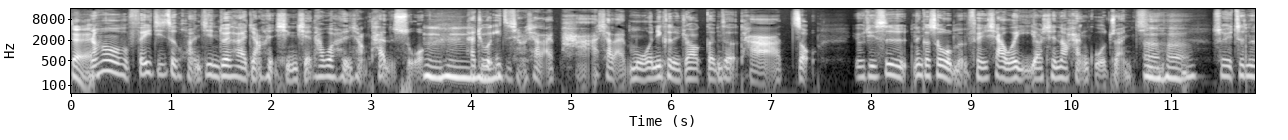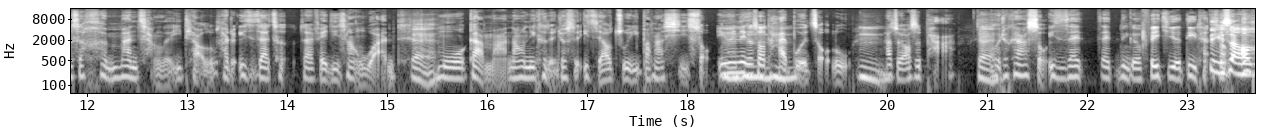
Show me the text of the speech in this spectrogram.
对，然后飞机这个环境对他来讲很新鲜，他会很想探索，嗯他就会一直想下来爬下来摸，你可能就要跟着他走。尤其是那个时候，我们飞夏威夷要先到韩国转机，所以真的是很漫长的一条路。他就一直在车在飞机上玩，摸干嘛？然后你可能就是一直要注意帮他洗手，因为那个时候他还不会走路，嗯他主要是爬。我就看他手一直在在那个飞机的地毯上。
